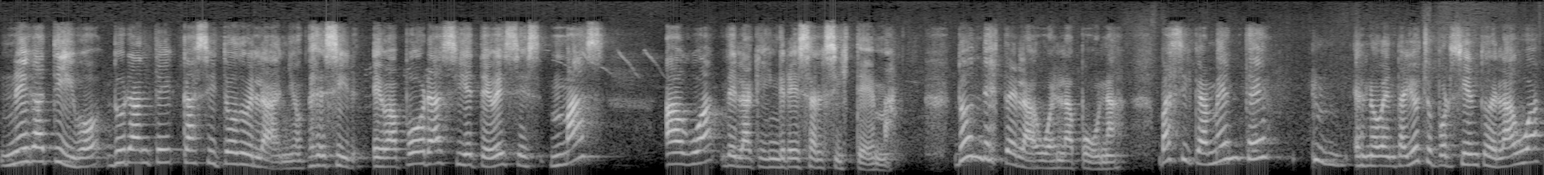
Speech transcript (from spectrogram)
negativo durante casi todo el año, es decir, evapora siete veces más agua de la que ingresa al sistema. ¿Dónde está el agua en la puna? Básicamente, el 98% del agua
